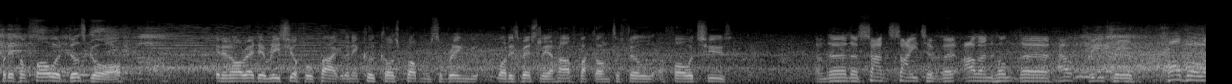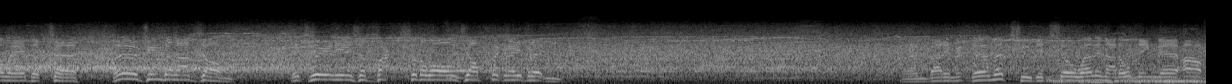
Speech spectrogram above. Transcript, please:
But if a forward does go off, in an already reshuffled pack, then it could cause problems to bring what is basically a halfback on to fill a forward shoes. And there the sad sight of uh, Alan Hunte there, helping to hobble away, but uh, urging the lads on. It really is a back-to-the-wall job for Great Britain. And Barrie McDermott, who did so well in that opening uh, half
